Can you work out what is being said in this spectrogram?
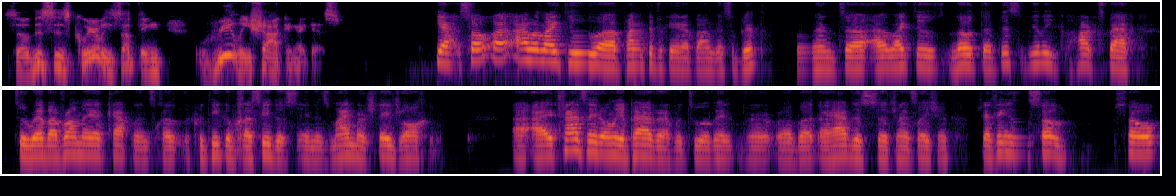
So this is clearly something really shocking, I guess. Yeah, so uh, I would like to uh, pontificate upon this a bit. And uh, I'd like to note that this really harks back to Rabbi Avram Meir Kaplan's critique of Chasidus in his Maimer Shtei Joachim. I, translate only a paragraph or two of it, for, uh, but I have this uh, translation, which I think is so so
